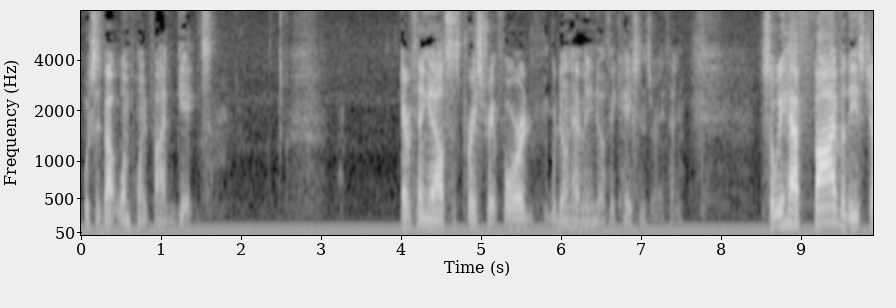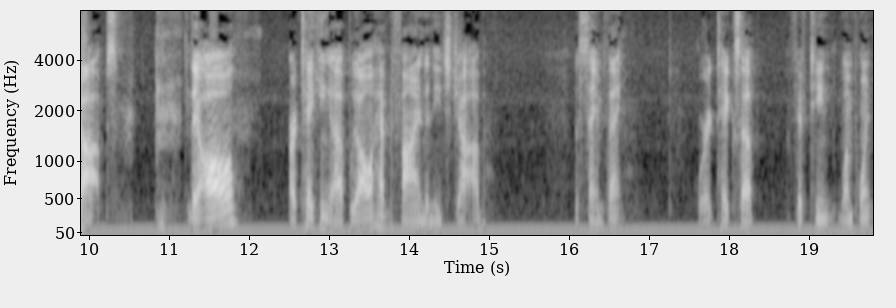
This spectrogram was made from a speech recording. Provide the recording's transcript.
which is about 1.5 gigs. Everything else is pretty straightforward. We don't have any notifications or anything. So we have five of these jobs. they all are taking up, we all have defined in each job the same thing where it takes up 15 1.5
